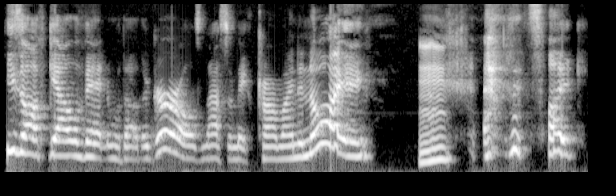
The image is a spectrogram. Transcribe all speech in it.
he's off gallivanting with other girls, and that's what makes Carmine annoying. Mhm. And it's like,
